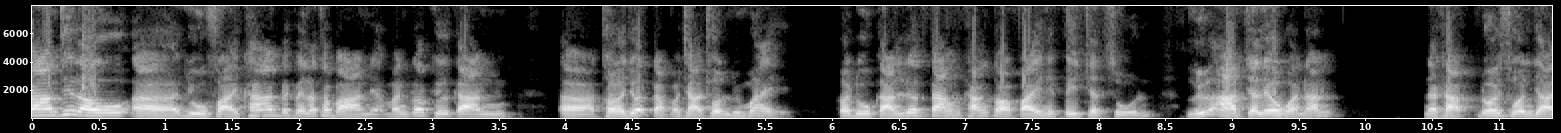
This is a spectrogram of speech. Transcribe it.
การที่เราออยู่ฝ่ายค้านไปเป็นรัฐบาลเนี่ยมันก็คือการทรยศกับประชาชนหรือไม่ ก็ดูการเลือกตั้งครั้งต่อไปในปี 70 หรืออาจจะเร็วกว่านั้นนะครับ โดยส่วนใหญ่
